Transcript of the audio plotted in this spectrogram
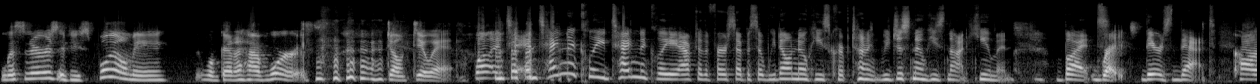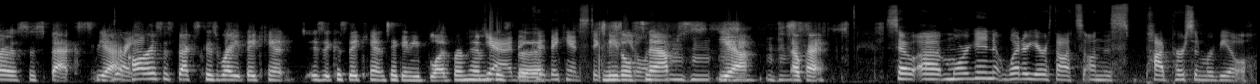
listeners, if you spoil me, we're gonna have words. Don't do it. well, and, te- and technically, technically, after the first episode, we don't know he's Kryptonian. We just know he's not human. But right. there's that. Kara suspects. Yeah. Right. Kara suspects because right they can't. Is it because they can't take any blood from him? Yeah, they the could, they can't stick needle in. snaps. Mhm, yeah. mhm, mhm. Okay. So, uh, Morgan, what are your thoughts on this pod person reveal?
